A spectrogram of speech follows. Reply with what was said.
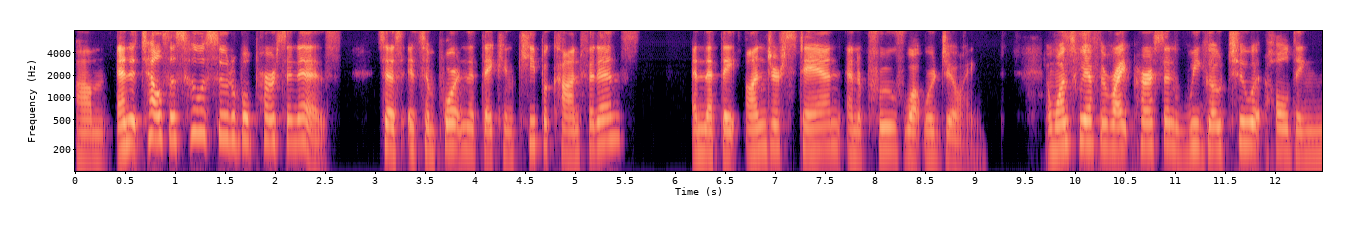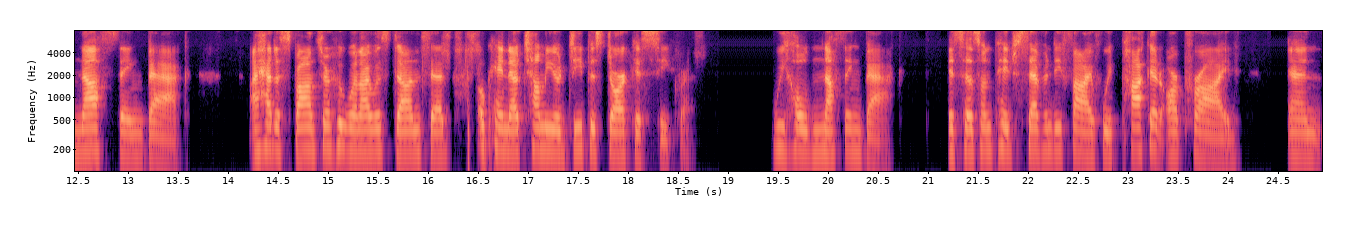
Um, and it tells us who a suitable person is. It says it's important that they can keep a confidence and that they understand and approve what we're doing. And once we have the right person, we go to it holding nothing back. I had a sponsor who, when I was done, said, Okay, now tell me your deepest, darkest secret. We hold nothing back. It says on page 75, we pocket our pride. And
